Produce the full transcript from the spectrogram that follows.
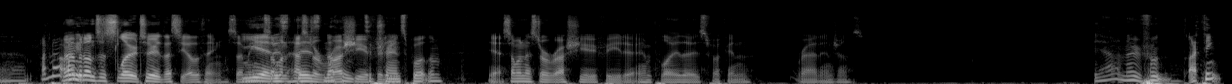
Um, I don't know. Myrmidons are slow too. That's the other thing. So I mean, yeah, someone there's, has there's to nothing rush you to for transport them. Yeah, someone has to rush you for you to employ those fucking rad engines. Yeah, I don't know. From I think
